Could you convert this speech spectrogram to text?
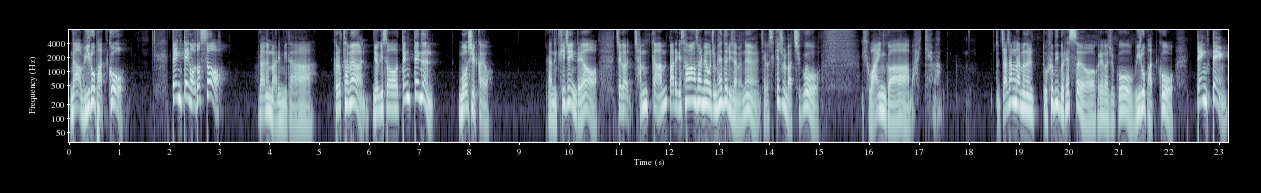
나 위로 받고 땡땡 얻었어! 라는 말입니다. 그렇다면 여기서 땡땡은 무엇일까요? 라는 퀴즈인데요. 제가 잠깐 빠르게 상황 설명을 좀 해드리자면은 제가 스케줄 마치고 와인과 막 이렇게 막 또 짜장라면을 또 흡입을 했어요. 그래가지고 위로 받고 땡땡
